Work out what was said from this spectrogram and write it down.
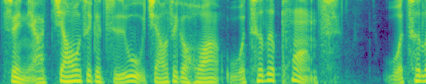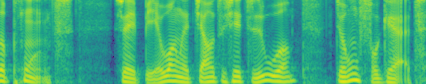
所以你要浇这个植物，浇这个花，water the plants，water the plants。所以别忘了浇这些植物哦，don't forget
